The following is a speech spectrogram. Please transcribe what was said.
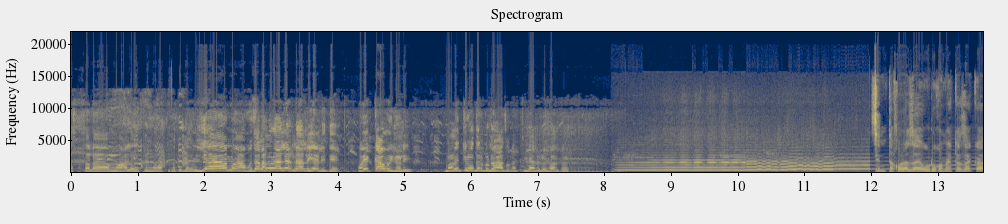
আসসালামু আলাইকুম রাহমাতুল্লাহি ইয়া মা জালামুর আলাইকুম না লইয়া নিতে ওই কাম হইল মানে চুরোদের কোনো কাজ না তুই আসলে বলতে চিন্তা করা যায়, ওরকম একটা জায়গা,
